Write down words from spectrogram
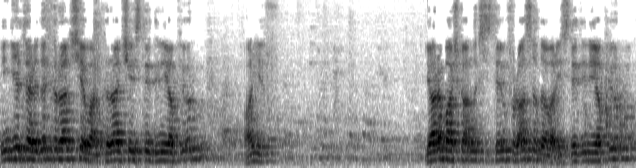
İngiltere'de kraliçe var, kraliçe istediğini yapıyor mu? Hayır. Yarı başkanlık sistemi Fransa'da var, istediğini yapıyor mu?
